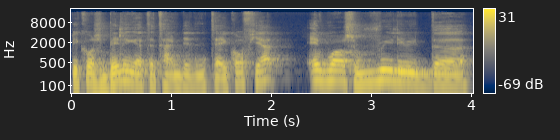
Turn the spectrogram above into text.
because billing at the time didn't take off yet. It was really the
